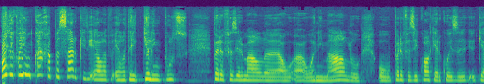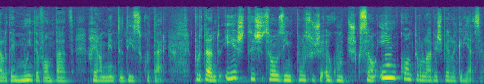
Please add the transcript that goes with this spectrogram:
olha que vem um carro a passar, que ela, ela tem aquele impulso para fazer mal eh, ao, ao animal ou, ou para fazer qualquer coisa que ela tem muita vontade realmente de executar. Portanto, estes são os impulsos agudos que são incontroláveis pela criança.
